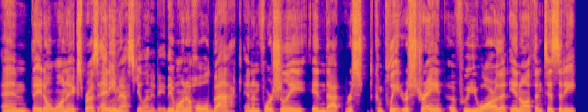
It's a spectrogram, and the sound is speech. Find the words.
and they don't want to express any masculinity. They want to hold back. And unfortunately, in that res- complete restraint of who you are, that inauthenticity,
